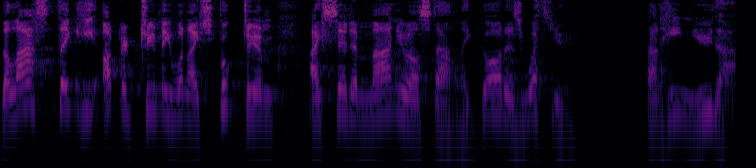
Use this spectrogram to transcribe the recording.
The last thing he uttered to me when I spoke to him I said, Emmanuel Stanley, God is with you. And he knew that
